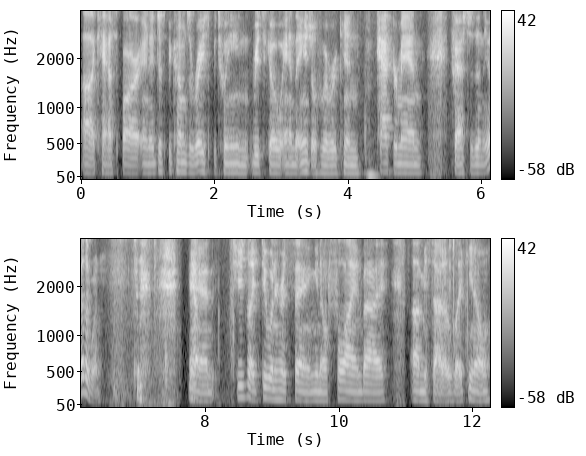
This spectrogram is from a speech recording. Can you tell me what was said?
uh, Caspar, and it just becomes a race between Ritsuko and the angel, whoever can hack her man faster than the other one. And she's like doing her thing, you know, flying by. Uh, Misato's like, you know,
